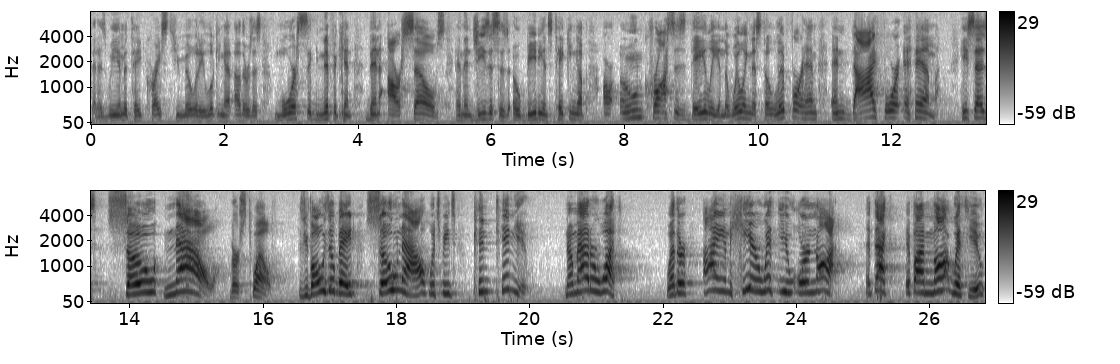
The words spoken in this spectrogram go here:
That as we imitate Christ's humility, looking at others as more significant than ourselves, and then Jesus' obedience, taking up our own crosses daily and the willingness to live for Him and die for Him. He says, So now, verse 12. As you've always obeyed, so now, which means continue, no matter what, whether I am here with you or not. In fact, if I'm not with you,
